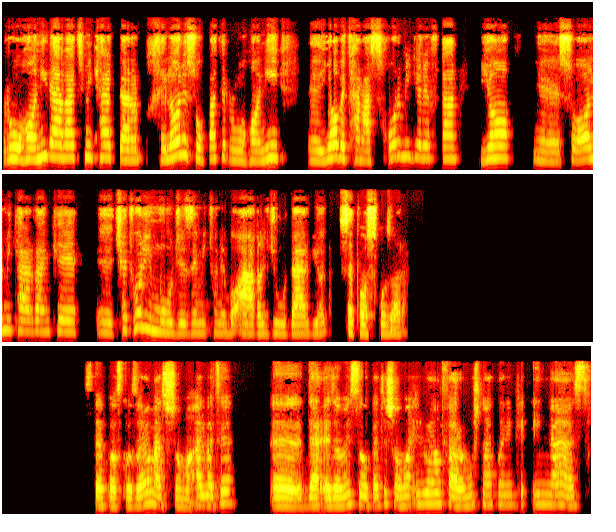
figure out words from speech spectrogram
روحانی دعوت می‌کرد در خلال صحبت روحانی یا به تمسخر می‌گرفتن یا سوال می‌کردن که چطور این معجزه می‌تونه با عقل جور در بیاد. سپاسگزارم. سپاسگزارم از شما. البته در ادامه صحبت شما این رو هم فراموش نکنیم که این نسل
